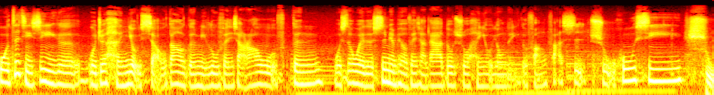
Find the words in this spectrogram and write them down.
我自己是一个我觉得很有效，我刚好跟米露分享，然后我跟我身为的失眠朋友分享，大家都说很有用的一个方法是数呼吸。数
